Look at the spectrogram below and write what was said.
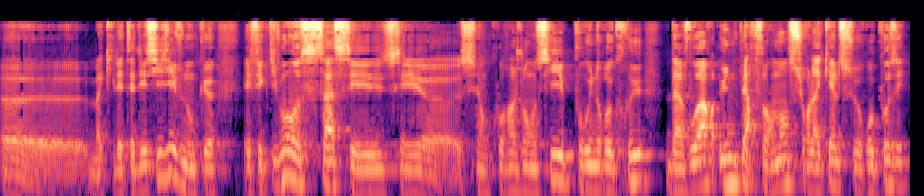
bah, qu'il était décisif. Donc effectivement, ça c'est c'est encourageant aussi pour une recrue d'avoir une performance sur laquelle se reposer.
